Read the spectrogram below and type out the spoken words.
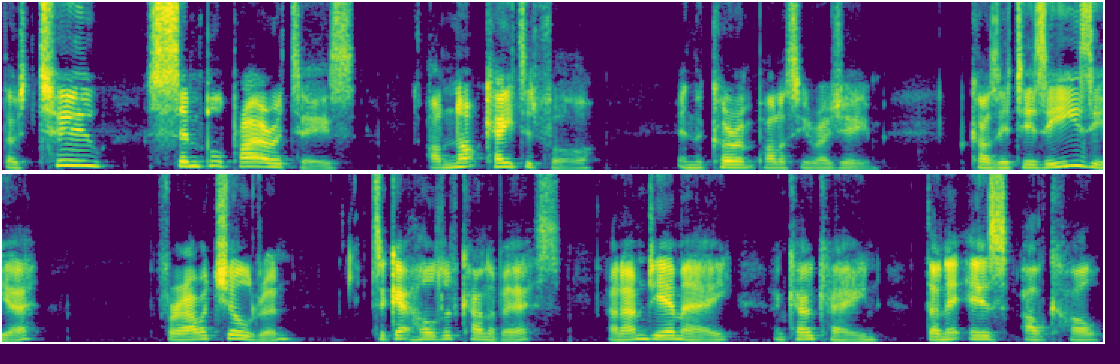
Those two simple priorities are not catered for in the current policy regime because it is easier for our children to get hold of cannabis and MDMA and cocaine than it is alcohol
